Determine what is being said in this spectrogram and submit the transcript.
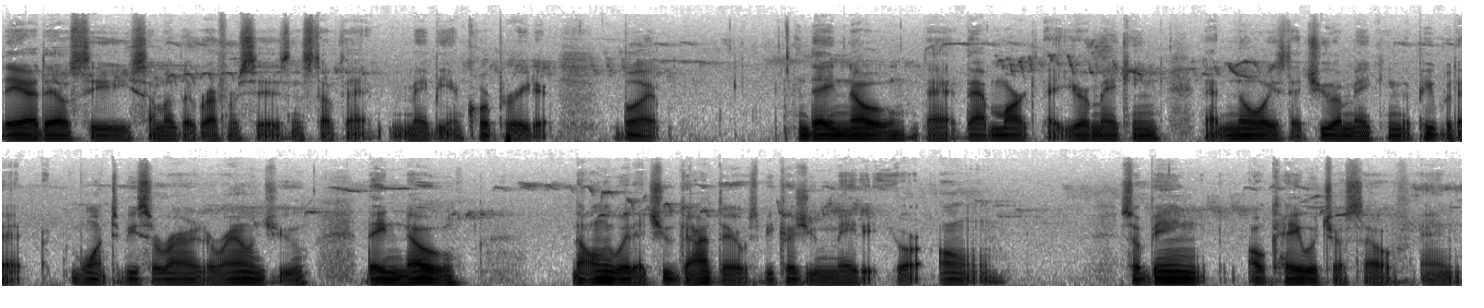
There they'll see some of the references and stuff that may be incorporated but they know that that mark that you're making, that noise that you are making, the people that want to be surrounded around you, they know the only way that you got there was because you made it your own. So being okay with yourself and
